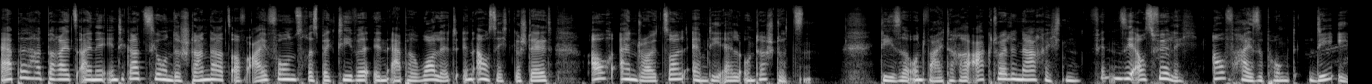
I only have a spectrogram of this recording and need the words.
Apple hat bereits eine Integration des Standards auf iPhones respektive in Apple Wallet in Aussicht gestellt. Auch Android soll MDL unterstützen. Diese und weitere aktuelle Nachrichten finden Sie ausführlich auf heise.de.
